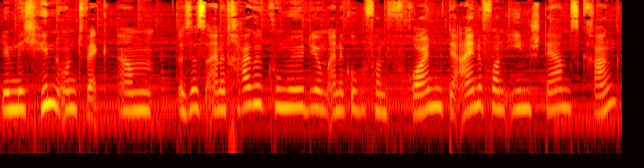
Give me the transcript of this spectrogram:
nämlich Hin und Weg. Ähm, es ist eine Tragikomödie um eine Gruppe von Freunden. Der eine von ihnen sterbenskrank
